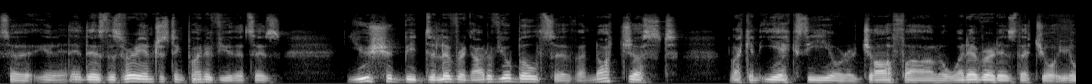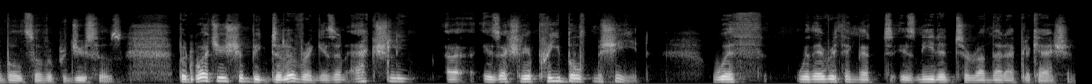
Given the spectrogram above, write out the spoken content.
So you know, there's this very interesting point of view that says you should be delivering out of your build server not just like an exe or a jar file or whatever it is that your your build server produces, but what you should be delivering is an actually uh, is actually a pre-built machine with with everything that is needed to run that application.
